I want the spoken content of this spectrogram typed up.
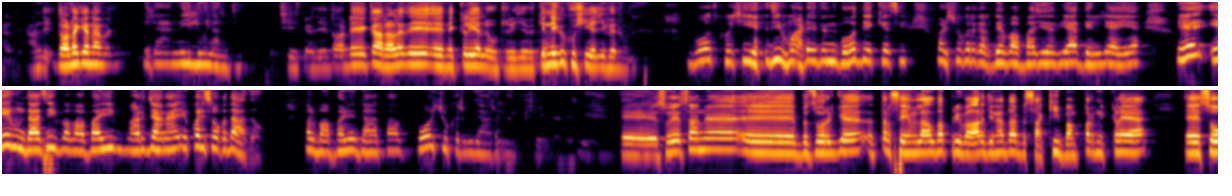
ਹਾਂਜੀ ਹਾਂਜੀ। ਤੁਹਾਡਾ ਕੀ ਨਾਮ ਹੈ ਜੀ? ਮੇਰਾ ਨੀਲੂ ਨੰਦ ਜੀ ਠੀਕ ਹੈ ਜੀ। ਤੁਹਾਡੇ ਘਰ ਵਾਲੇ ਦੇ ਨਿਕਲੀ ਆ ਲੋਟਰੀ ਜੀ ਕਿੰਨੀ ਕੁ ਖੁਸ਼ੀ ਹੈ ਜੀ ਫਿਰ ਹੁਣ? ਬਹੁਤ ਖੁਸ਼ੀ ਹੈ ਜੀ। ਮਾੜੇ ਦਿਨ ਬਹੁਤ ਦੇਖੇ ਸੀ ਪਰ ਸ਼ੁਕਰ ਕਰਦੇ ਹਾਂ ਬਾਬਾ ਜੀ ਦਾ ਵੀ ਆਹ ਦਿਨ ਲਿਆਏ ਹੈ ਇਹ ਇਹ ਹੁੰਦਾ ਸੀ ਬਾਬਾ ਜੀ ਮਰ ਜਾਣਾ ਇੱਕ ਵਾਰੀ ਸੁੱਖ ਦਾ ਦਿਓ ਪਰ ਬਾਬਾ ਨੇ ਦਾਤਾ ਬਹੁਤ ਸ਼ੁਕਰਗੁਜ਼ਾਰ ਹਾਂ। ਠੀਕ ਹੈ ਸੋ ਇਹ ਸਨ ਬਜ਼ੁਰਗ ਤਰਸੇਮ ਲਾਲ ਦਾ ਪਰਿਵਾਰ ਜਿਨ੍ਹਾਂ ਦਾ ਵਿਸਾਖੀ ਬੰਪਰ ਨਿਕਲਿਆ ਸੋ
